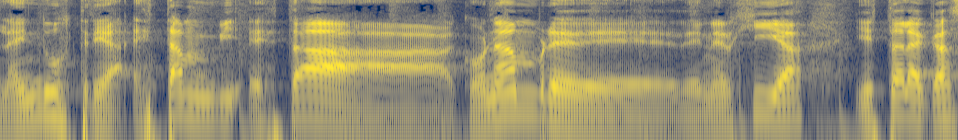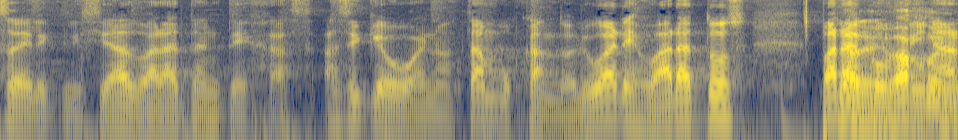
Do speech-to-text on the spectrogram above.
La industria está, con hambre de, de energía y está la casa de electricidad barata en Texas. Así que bueno, están buscando lugares baratos para Claro, confinarse.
